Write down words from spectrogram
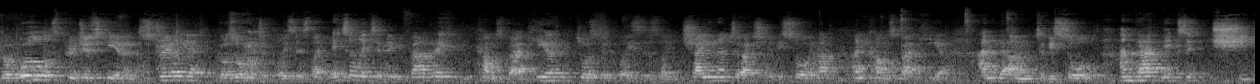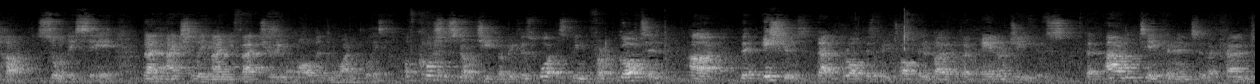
the wool that's produced here in Australia goes over to places like Italy to make fabric, comes back here, goes to places like China to actually be sewn up, and comes back here and um, to be sold. And that makes it cheaper, so they say, than actually manufacturing all in one place. Of course it's not cheaper because what's been forgotten are the issues that Rob has been talking about about energy use that aren't taken into account.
